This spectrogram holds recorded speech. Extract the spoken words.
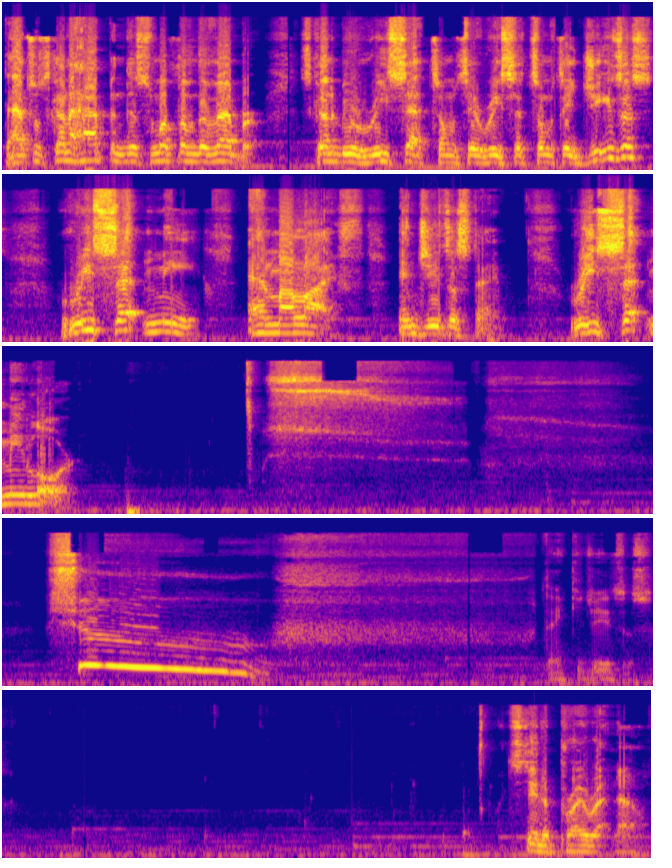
That's what's going to happen this month of November. It's going to be reset. Someone say reset. Someone say, Jesus, reset me and my life in Jesus' name. Reset me, Lord. Shoo. Thank you, Jesus. I Just need to pray right now.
